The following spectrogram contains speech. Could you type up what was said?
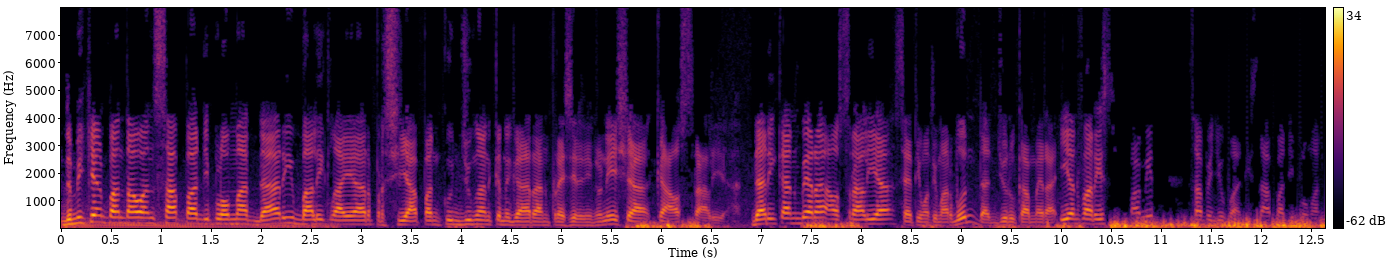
Demikian pantauan Sapa Diplomat dari balik layar persiapan kunjungan kenegaraan Presiden Indonesia ke Australia. Dari Canberra, Australia, saya Timothy Marbun dan juru kamera Ian Faris pamit. Sampai jumpa di Sapa Diplomat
